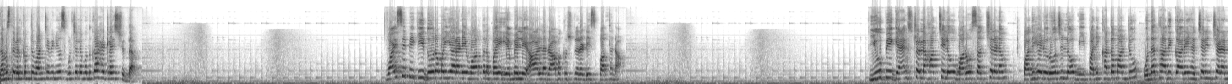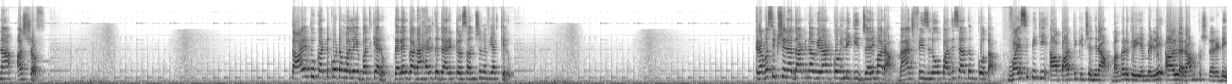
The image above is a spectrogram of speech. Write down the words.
నమస్తే welcome to one TV news. బుల్చెల్ల ముందుగా headlines చూద్దాం. వైసీపీకి దూరమయ్యారనే వార్తలపై ఎమ్మెల్యే ఆళ్ళ రామకృష్ణారెడ్డి స్పందన. యూపీ గ్యాంగ్స్టర్ల హత్యలో మరో సంచలనం. పదిహేను రోజుల్లో మీ పని కథం అంటూ ఉన్నతాధికారి హెచ్చరించాడన్న అష్రఫ్. తాయెత్తు కట్టుకోవటం వల్లే బతికాను. తెలంగాణ హెల్త్ డైరెక్టర్ సంచలన వ్యాఖ్యలు. క్రమశిక్షణ దాటిన విరాట్ కోహ్లీకి జరిమానా. మ్యాచ్ ఫీజులో పది శాతం కోత. వైసీపీకి ఆ పార్టీకి చెందిన మంగళగిరి ఎమ్మెల్యే ఆళ్ళ రామకృష్ణారెడ్డి.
